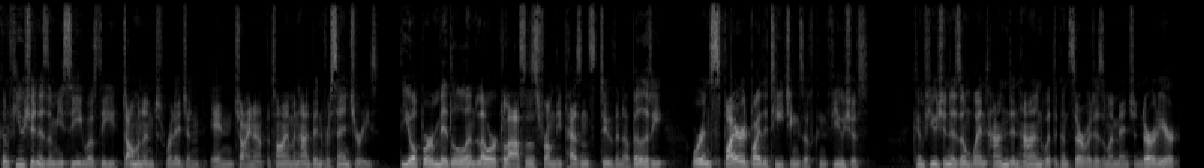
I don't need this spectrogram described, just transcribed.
Confucianism, you see, was the dominant religion in China at the time and had been for centuries. The upper, middle, and lower classes, from the peasants to the nobility, were inspired by the teachings of Confucius. Confucianism went hand in hand with the conservatism I mentioned earlier,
